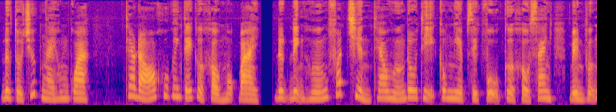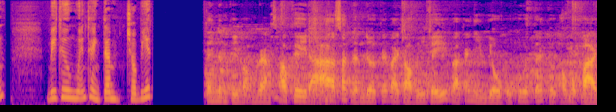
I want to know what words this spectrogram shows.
được tổ chức ngày hôm qua. Theo đó, khu kinh tế cửa khẩu Mộc Bài được định hướng phát triển theo hướng đô thị công nghiệp dịch vụ cửa khẩu xanh bền vững. Bí thư Nguyễn Thành Tâm cho biết Tây Ninh kỳ vọng rằng sau khi đã xác định được cái vai trò vị trí và cái nhiệm vụ của khu kinh tế cửa khẩu Một Bài,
